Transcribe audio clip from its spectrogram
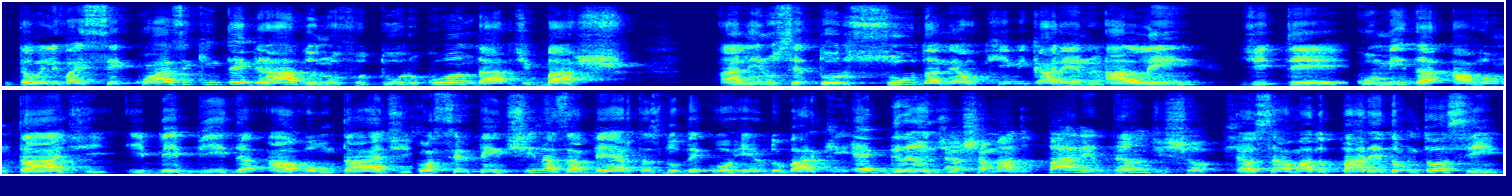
Então ele vai ser quase que integrado no futuro com o andar de baixo, ali no setor sul da Neoquímica Arena. Além de ter comida à vontade e bebida à vontade, com as serpentinas abertas no decorrer do bar, que é grande. É o chamado paredão de chopp. É o chamado paredão. Então, assim,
